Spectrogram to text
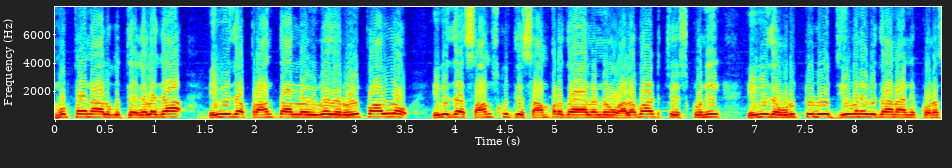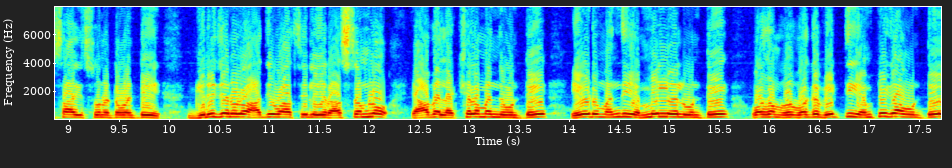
ముప్పై నాలుగు తెగలుగా వివిధ ప్రాంతాల్లో వివిధ రూపాల్లో వివిధ సాంస్కృతిక సాంప్రదాయాలను అలవాటు చేసుకుని వివిధ వృత్తులు జీవన విధానాన్ని కొనసాగిస్తున్నటువంటి గిరిజనులు ఆదివాసీలు ఈ రాష్ట్రంలో యాభై లక్షల మంది ఉంటే ఏడు మంది ఎమ్మెల్యేలు ఉంటే ఒక ఒక వ్యక్తి ఎంపీగా ఉంటే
